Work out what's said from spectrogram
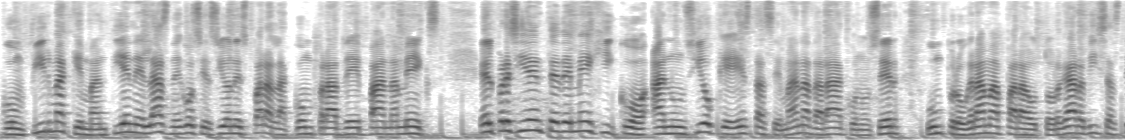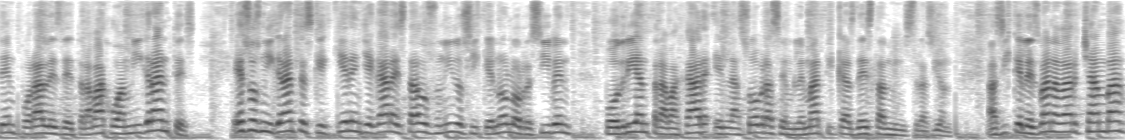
confirma que mantiene las negociaciones para la compra de Banamex. El presidente de México anunció que esta semana dará a conocer un programa para otorgar visas temporales de trabajo a migrantes. Esos migrantes que quieren llegar a Estados Unidos y que no lo reciben podrían trabajar en las obras emblemáticas de esta administración. Así que les van a dar chamba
